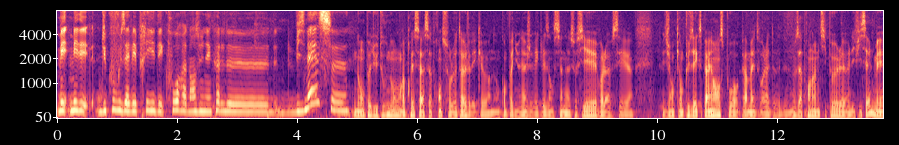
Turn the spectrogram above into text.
Mais, mais du coup, vous avez pris des cours dans une école de, business euh? Non, pas du tout. Non. Après, ça s'apprend sur le tas avec un compagnonnage avec les anciens associés. Voilà, c'est des gens qui ont plus d'expérience pour permettre voilà, de, nous apprendre un petit peu les ficelles. Mais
